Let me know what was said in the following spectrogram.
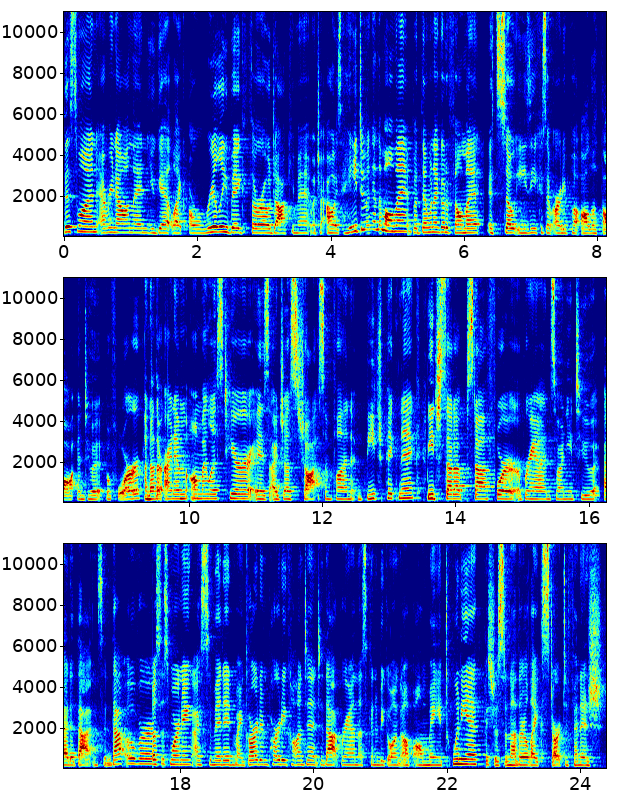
This one, every now and then you get like a really big thorough document, which I always hate doing in the moment, but then when I go to film it, it's so easy because I've already put all the thought into it before. Another item on my list here is I just shot some fun beach picnic, beach setup stuff for a brand, so I need to edit that and send that over. Just this morning, I submitted my garden party content to that brand that's gonna be going up on May 20th. It's just another like start to finish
